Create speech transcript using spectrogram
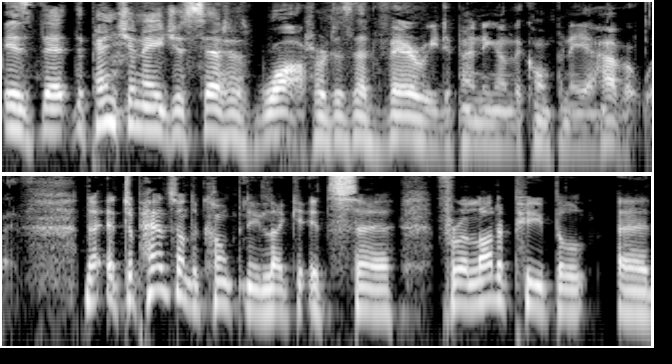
is that the pension age is set at what, or does that vary depending on the company you have it with? Now, it depends on the company. Like it's uh, for a lot of people, uh,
